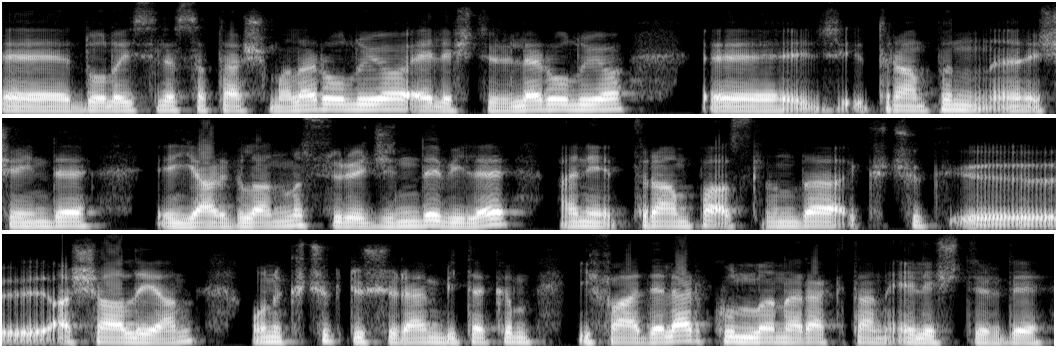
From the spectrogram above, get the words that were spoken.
E, dolayısıyla sataşmalar oluyor, eleştiriler oluyor. E, Trump'ın e, şeyinde e, yargılanma sürecinde bile hani Trump'ı aslında küçük e, aşağılayan, onu küçük düşüren bir takım ifadeler kullanaraktan eleştirdi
